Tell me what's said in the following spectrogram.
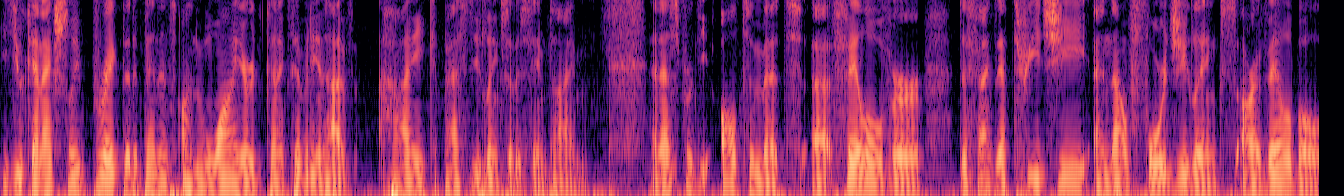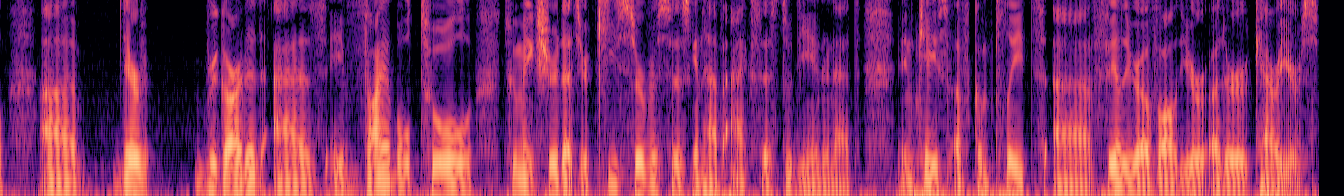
you can actually break the dependence on wired connectivity and have high capacity links at the same time. And as for the ultimate uh, failover, the fact that 3G and now 4G links are available, uh, they're regarded as a viable tool to make sure that your key services can have access to the internet in case of complete uh, failure of all your other carriers.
